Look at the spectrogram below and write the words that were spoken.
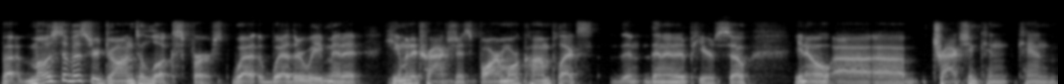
but most of us are drawn to looks first, wh- whether we admit it. Human attraction is far more complex than, than it appears. So, you know, uh, uh, can can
